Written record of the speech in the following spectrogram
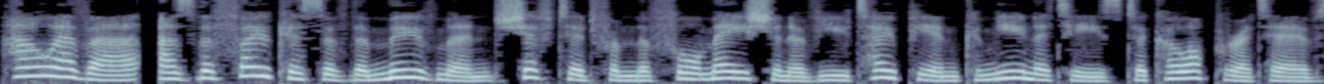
However, as the focus of the movement shifted from the formation of utopian communities to cooperatives,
